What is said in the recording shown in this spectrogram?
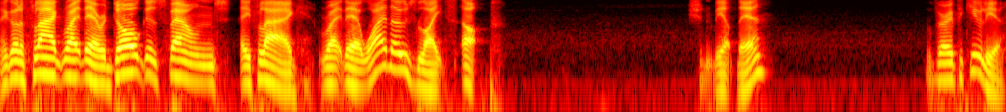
I got a flag right there. A dog has found a flag right there. Why are those lights up? Shouldn't be up there. Very peculiar.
